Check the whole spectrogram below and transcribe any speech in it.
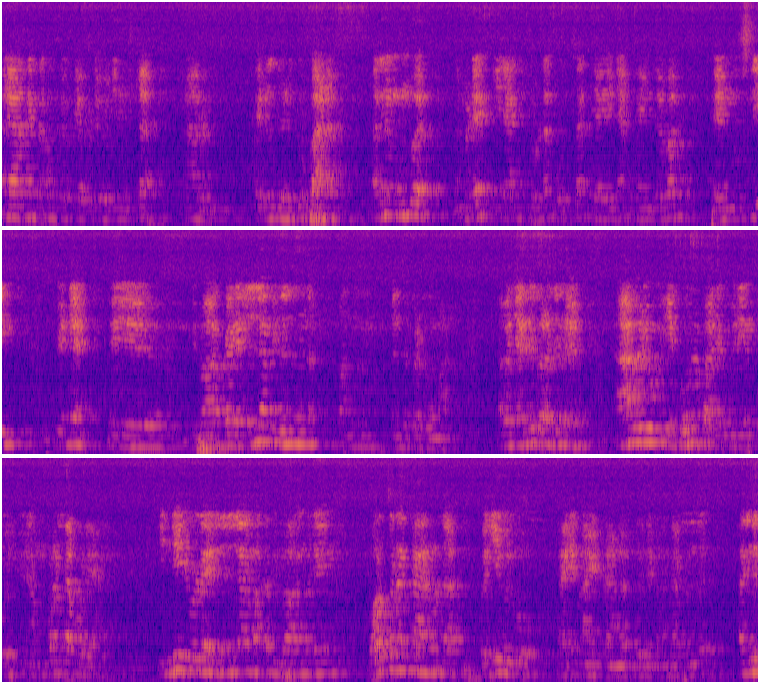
ആരാധനക്രമത്തിലൊക്കെ അവരുടെ വലിയ നിഷ്ഠ കരുതുന്ന ഗ്രൂപ്പാണ് അതിനു മുമ്പ് നമ്മുടെ ഈ രാജ്യത്തുള്ള ബുദ്ധ ജൈന ഹൈന്ദവ മുസ്ലിം പിന്നെ വിഭാഗക്കാരെല്ലാം ഇതിൽ നിന്ന് ബന്ധപ്പെട്ടതുമാണ്. അപ്പൊ ഞാനിത് പറഞ്ഞത് ആ ഒരു യഹൂദ പാരമ്പര്യം ഒരു അമ്പ്രല്ല പോലെയാണ്. ഇന്ത്യയിലുള്ള എല്ലാ മതവിഭാഗങ്ങളെയും പുറത്തിറക്കാനുള്ള വലിയൊരു കാര്യമായിട്ടാണ് ഇതിനെ കണക്കാക്കുന്നത്. അതിന്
